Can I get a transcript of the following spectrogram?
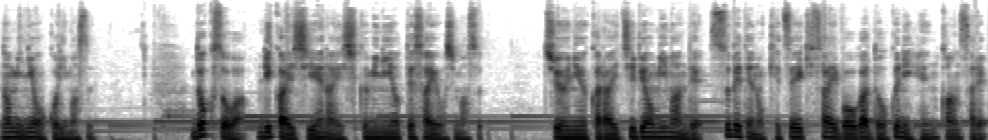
のみに起こります。毒素は理解し得ない仕組みによって作用します。注入から1秒未満で全ての血液細胞が毒に変換され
